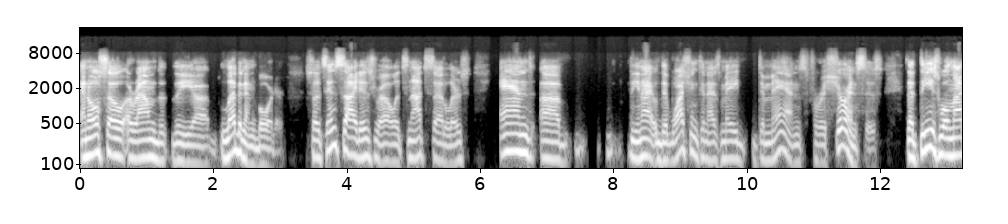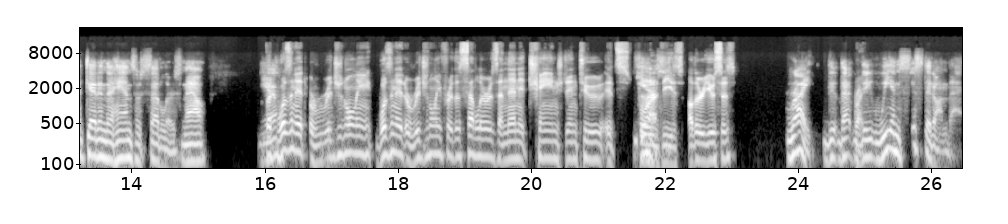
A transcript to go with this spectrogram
and also around the, the uh, Lebanon border. So it's inside Israel. It's not settlers, and uh, the United that Washington has made demands for assurances that these will not get in the hands of settlers. Now, yeah. But wasn't it originally wasn't it originally for the settlers and then it changed into it's for yes. these other uses? Right. The, that right. The, we insisted on that.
